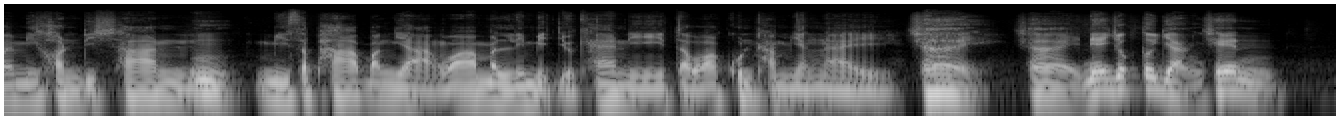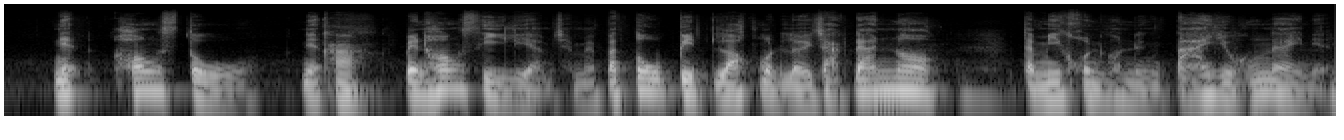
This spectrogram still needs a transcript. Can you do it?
มันมี condition อืมมีสภาพบางอย่างว่ามัน limit อยู่แค่นี้ แต่ว่าคุณทำยังไง ใช่ใช่เนี่ยยกตัวอย่างเช่น เนี่ยห้องสตูเนี่ยค่ะเป็นห้องสี่เหลี่ยมใช่ไหมประตูปิดล็อกหมดเลยจากด้านนอก แต่มีคนคนหนึ่งตายอยู่ข้างในเนี่ย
